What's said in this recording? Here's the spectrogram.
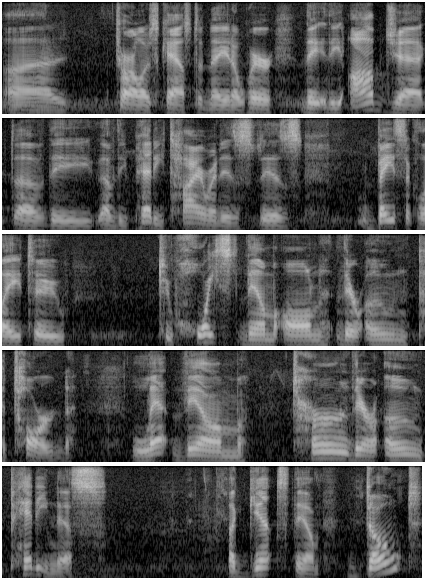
uh, Carlos Castaneda, where the, the object of the of the petty tyrant is is basically to to hoist them on their own petard, let them turn their own pettiness against them. Don't,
